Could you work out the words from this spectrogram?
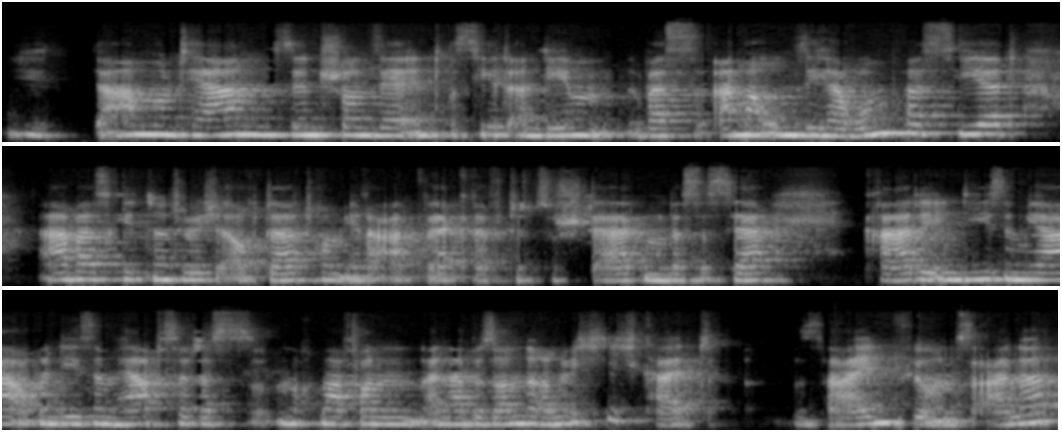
Die Damen und Herren sind schon sehr interessiert an dem, was einmal um sie herum passiert aber es geht natürlich auch darum, ihre Abwehrkräfte zu stärken. Das ist ja gerade in diesem Jahr, auch in diesem Herbst, das nochmal von einer besonderen Wichtigkeit sein für uns alle.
